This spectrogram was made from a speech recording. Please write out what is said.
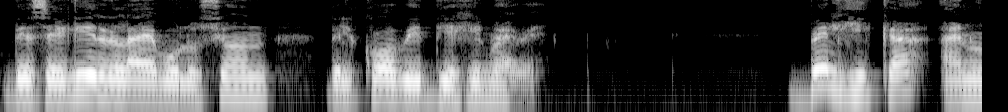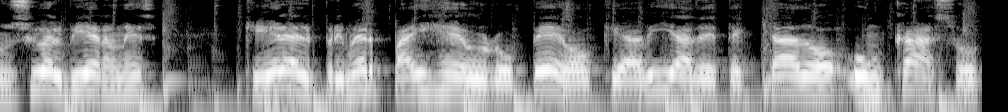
de seguir la evolución del COVID-19. Bélgica anunció el viernes que era el primer país europeo que había detectado un caso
